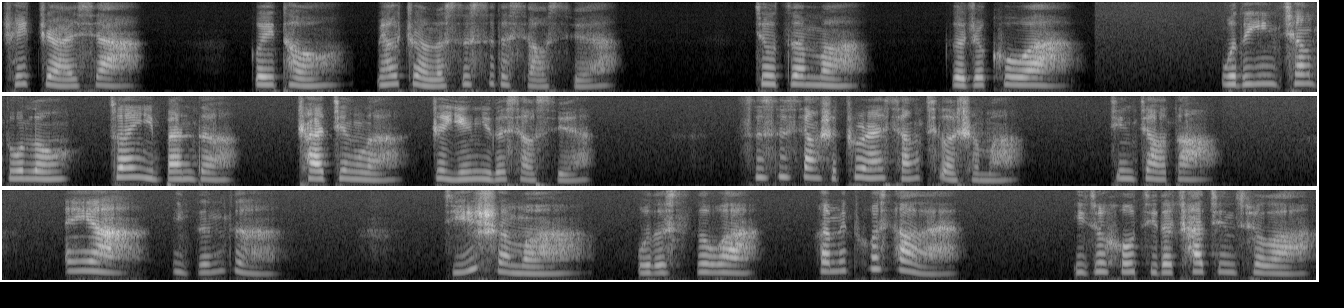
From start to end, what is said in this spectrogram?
垂直而下，龟头瞄准了思思的小穴，就这么隔着裤袜，我的硬枪毒龙钻一般的插进了这淫女的小穴。思思像是突然想起了什么，惊叫道：“哎呀，你等等，急什么？我的丝袜还没脱下来。”你就猴急的插进去了，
